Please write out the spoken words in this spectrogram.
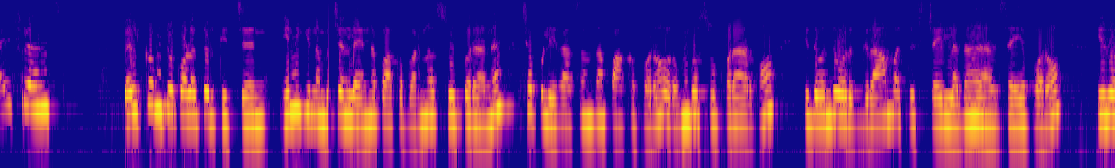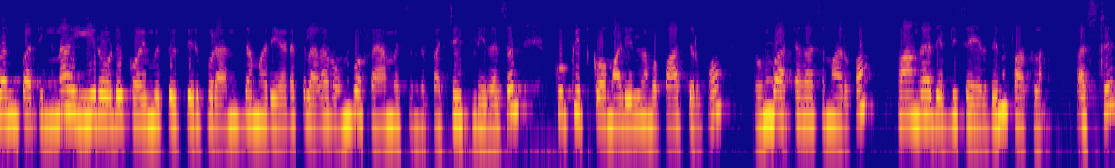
Hi friends welcome to Kulathur kitchen இன்னைக்கு நம்ம கிச்சனில் என்ன பார்க்க போறோம்னா சூப்பரான பச்சைப்புளி ரசம் தான் பார்க்க போகிறோம் ரொம்ப சூப்பராக இருக்கும். இது வந்து ஒரு கிராமத்து ஸ்டைலில் தான் செய்ய போகிறோம் இது வந்து பார்த்தீங்கன்னா ஈரோடு கோயம்புத்தூர் திருப்பூர் அந்த மாதிரி இடத்துலலாம் ரொம்ப ஃபேமஸ் இந்த பச்சை புளி ரசம். குக் வித் கோமாளியில் நம்ம பார்த்துருப்போம். ரொம்ப அட்டகாசமாக இருக்கும். வாங்க அது எப்படி செய்யறதுன்னு பார்க்கலாம். ஃபஸ்ட்டு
